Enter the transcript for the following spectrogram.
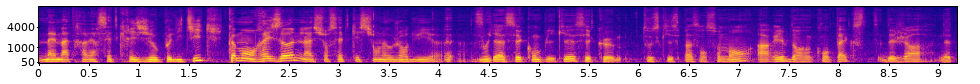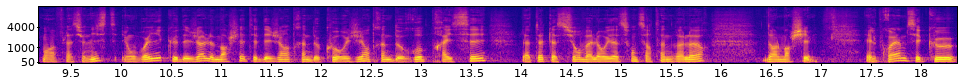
même à travers cette crise géopolitique politique. Comment on raisonne là sur cette question-là aujourd'hui euh, Ce qui est assez compliqué, c'est que tout ce qui se passe en ce moment arrive dans un contexte déjà nettement inflationniste. Et on voyait que déjà le marché était déjà en train de corriger, en train de repricer peut-être la survalorisation de certaines valeurs dans le marché. Et le problème, c'est que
